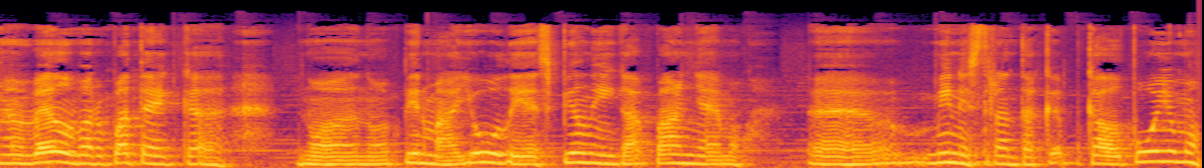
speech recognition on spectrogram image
Vēl varu pateikt, ka no, no 1. jūlijas pilnībā pārņēmu eh, ministranta kalpojumu,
